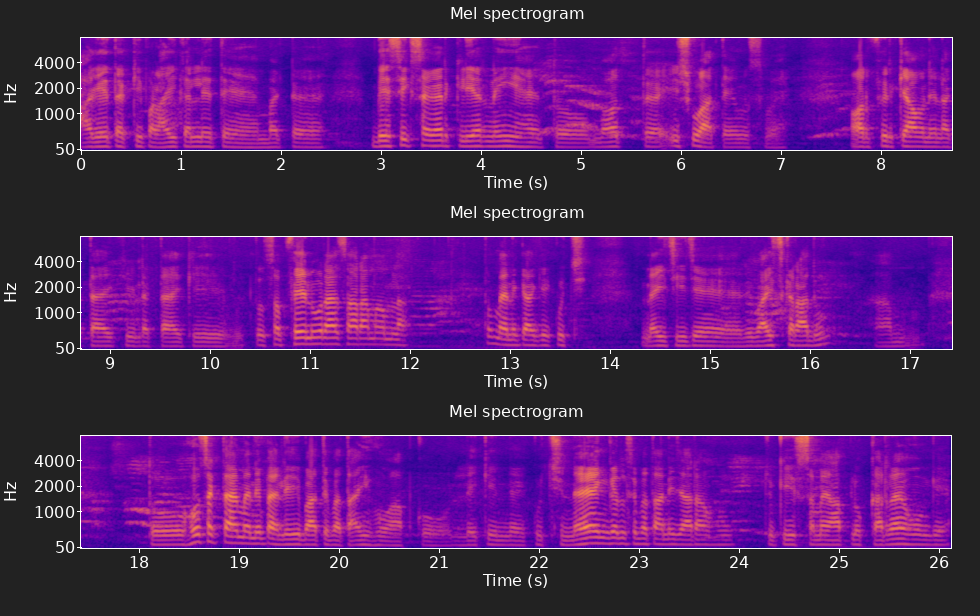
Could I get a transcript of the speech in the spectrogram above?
आगे तक की पढ़ाई कर लेते हैं बट बेसिक्स अगर क्लियर नहीं है तो बहुत इशू आते हैं उसमें। और फिर क्या होने लगता है कि, लगता है कि तो सब फेल हो रहा है सारा मामला। तो मैंने कहा कि कुछ नई चीज़ें रिवाइज़ करा दूँ। तो हो सकता है मैंने पहले ये बातें बताई हूँ आपको, लेकिन कुछ नए एंगल से बताने जा रहा हूँ, क्योंकि इस समय आप लोग कर रहे होंगे।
